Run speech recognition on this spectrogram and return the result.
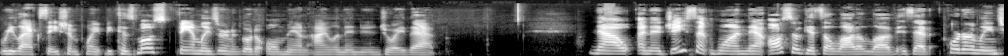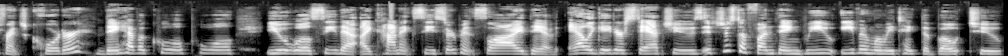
relaxation point because most families are going to go to Old Man Island and enjoy that. Now, an adjacent one that also gets a lot of love is at Port Orleans French Quarter. They have a cool pool. You will see that iconic sea serpent slide. They have alligator statues. It's just a fun thing. We even when we take the boat to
